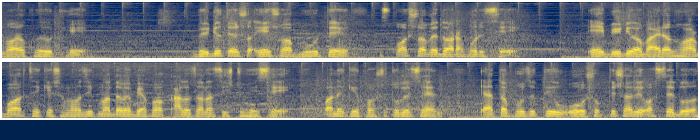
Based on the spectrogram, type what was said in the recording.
নরক হয়ে ওঠে। ভিডিওতে স- এই সব মুহূর্তে স্পষ্টভাবে ধরা পড়েছে। এই ভিডিও ভাইরাল হওয়ার পর থেকে সামাজিক মাধ্যমে ব্যাপক আলোচনা সৃষ্টি হয়েছে। অনেকে প্রশ্ন তুলেছেন, এত প্রযুক্তি ও শক্তিশালী অস্ত্রের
